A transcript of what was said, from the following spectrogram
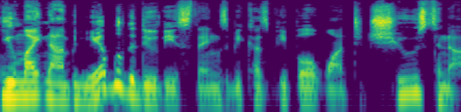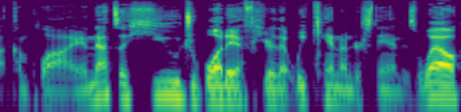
you might not be able to do these things because people want to choose to not comply. And that's a huge what if here that we can't understand as well.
